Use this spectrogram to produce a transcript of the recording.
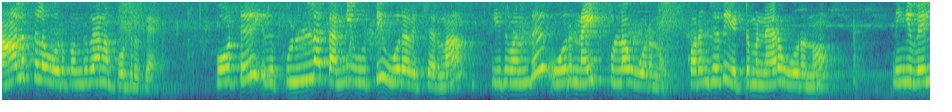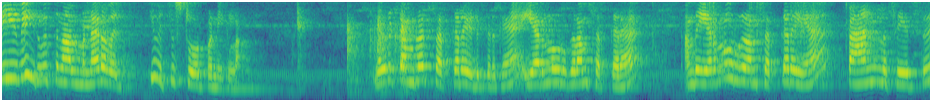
நாளத்தில் ஒரு பங்கு தான் நான் போட்டிருக்கேன். போட்டு இது ஃபுல்லாக தண்ணி ஊற்றி ஊற வச்சிடலாம் இது வந்து ஒரு நைட் ஃபுல்லாக ஊறணும். குறைஞ்சது எட்டு மணி நேரம் ஊறணும். நீங்கள் வெளியவே இருபத்தி நாலு மணி நேரம் வச்சு வச்சு ஸ்டோர் பண்ணிக்கலாம். ஒரு டம்ளர் சர்க்கரை எடுத்திருக்கேன். இரநூறு கிராம் சர்க்கரை. அந்த இரநூறு கிராம் சர்க்கரையை பேனில் சேர்த்து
